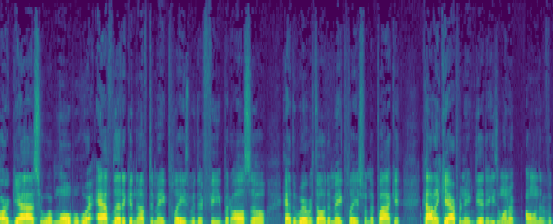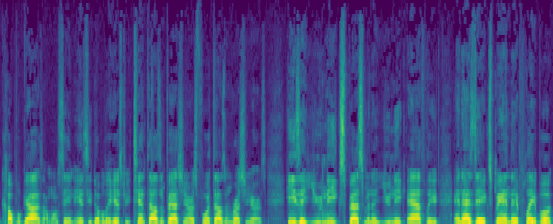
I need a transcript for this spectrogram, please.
are guys who are mobile, who are athletic enough to make plays with their feet, but also have the wherewithal to make plays from the pocket. Colin Kaepernick did it. He's one of, of a couple guys, I want to say in NCAA history, 10,000 passing yards, 4,000 rushing yards. He's a unique specimen, a unique athlete, and as they expand their playbook,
